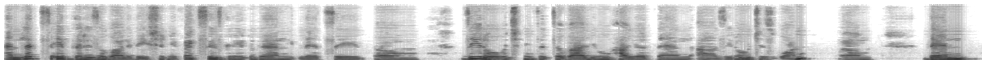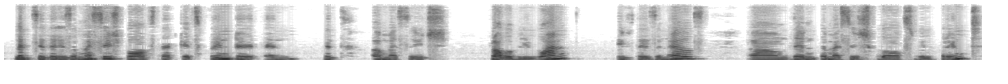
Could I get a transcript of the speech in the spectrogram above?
and let's say if there is a validation if x is greater than let's say um, 0 which means it's a value higher than uh, 0 which is 1 um, then let's say there is a message box that gets printed and with a message probably 1 if there's an else um, then the message box will print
